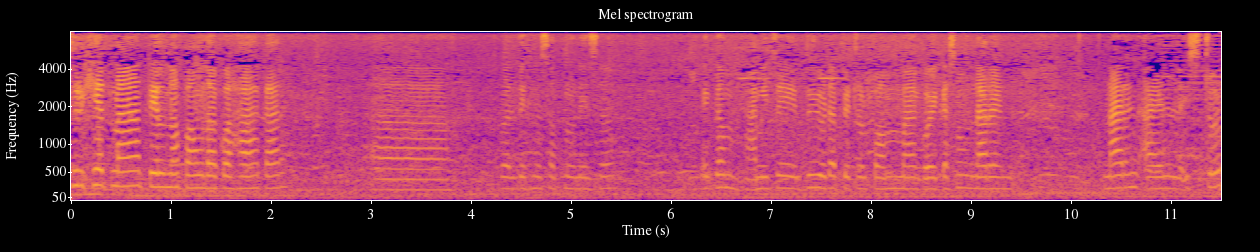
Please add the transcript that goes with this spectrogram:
सुर्खेतमा तेल नपाउँदाको हाहाकार? तपाईँले देख्न सक्नुहुनेछ। एकदम हामी चाहिँ दुईवटा पेट्रोल पम्पमा गएका छौँ। नारायण नारायण आयल स्टोर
